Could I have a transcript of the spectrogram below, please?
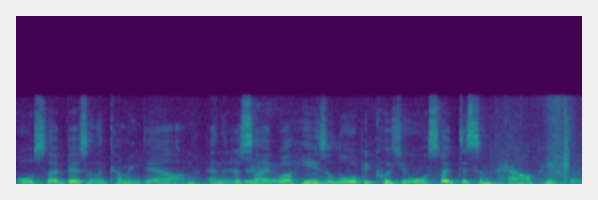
also better than coming down and then just saying, well, here's a law, because you also disempower people.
